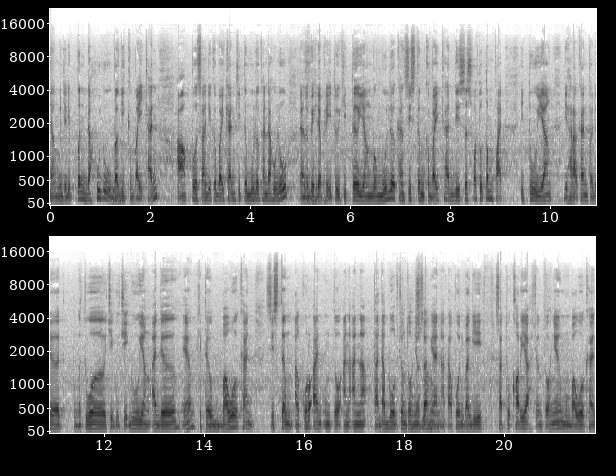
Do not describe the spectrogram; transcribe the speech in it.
yang menjadi pendahulu bagi kebaikan apa sahaja kebaikan kita mulakan dahulu dan lebih daripada itu kita yang memulakan sistem kebaikan di sesuatu tempat. Itu yang diharapkan pada pengetua cikgu-cikgu yang ada ya kita bawakan sistem al-Quran untuk anak-anak tadabbur contohnya Ustaz kan? Ataupun bagi satu qaryah contohnya membawakan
